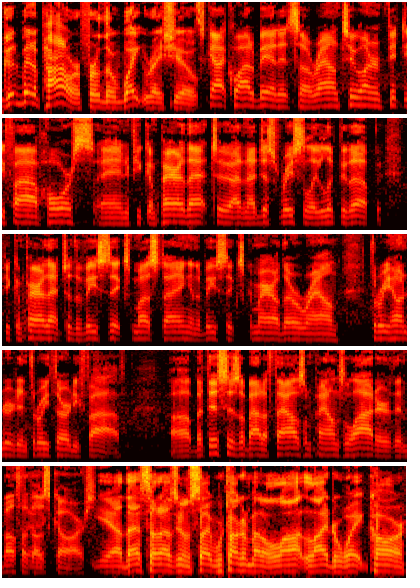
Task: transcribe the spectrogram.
good bit of power for the weight ratio. It's got quite a bit. It's around 255 horse, and if you compare that to, and I just recently looked it up, if you compare that to the V6 Mustang and the V6 Camaro, they're around 300 and 335. Uh, but this is about a thousand pounds lighter than both of those cars. Yeah, that's what I was going to say. We're talking about a lot lighter weight car.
